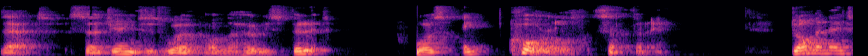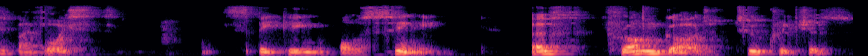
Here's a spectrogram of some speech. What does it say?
that Sir James's work on the Holy Spirit was a choral symphony, dominated by voices, speaking or singing, both from God to creatures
